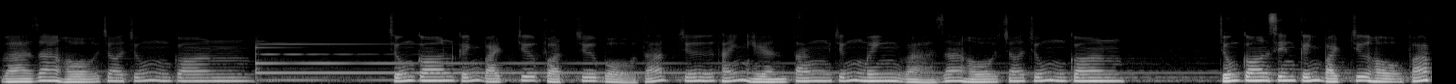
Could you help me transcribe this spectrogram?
và gia hộ cho chúng con. Chúng con kính bạch chư Phật, chư Bồ Tát, chư Thánh Hiền Tăng chứng minh và gia hộ cho chúng con. Chúng con xin kính bạch chư hộ Pháp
